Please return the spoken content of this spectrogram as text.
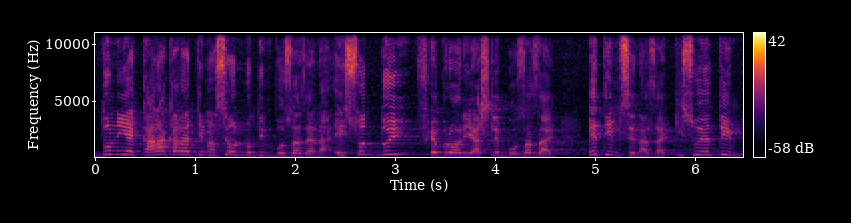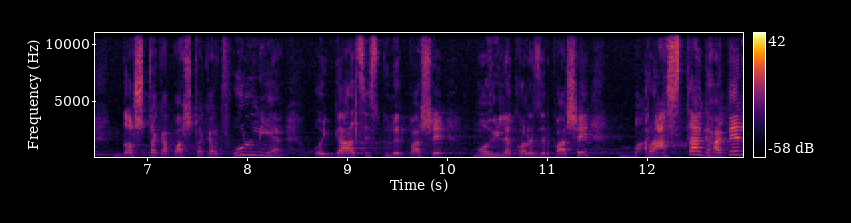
দুনিয়ায় কারা কারা এতিম আছে অন্যদিন বোঝা যায় না। এই চোদ্দই ফেব্রুয়ারি আসলে বোঝা যায়, এতিম চেনা যায়। কিছু এতিম দশ টাকা, পাঁচ টাকার ফুল নিয়ে ওই গার্লস স্কুলের পাশে, মহিলা কলেজের পাশে রাস্তাঘাটের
